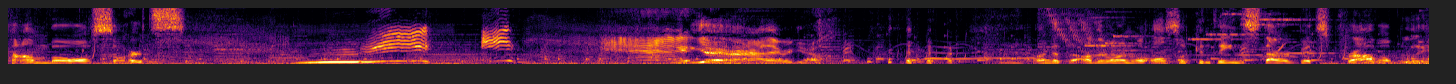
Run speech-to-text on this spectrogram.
combo of sorts. Yeah, there we go. Wonder if the other one will also contain star bits. Probably.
